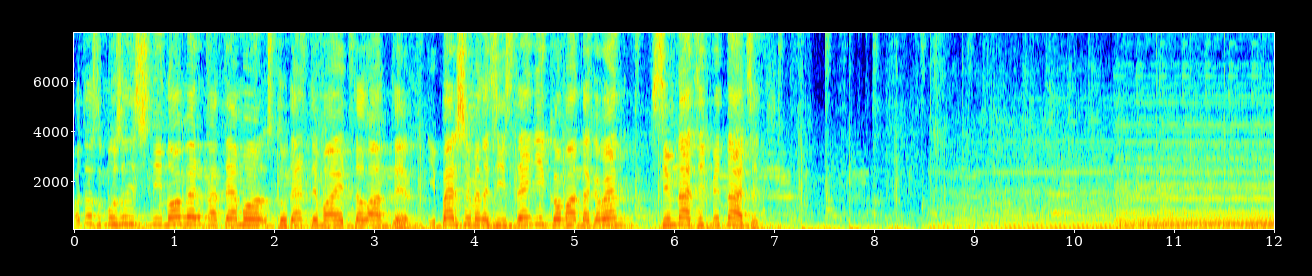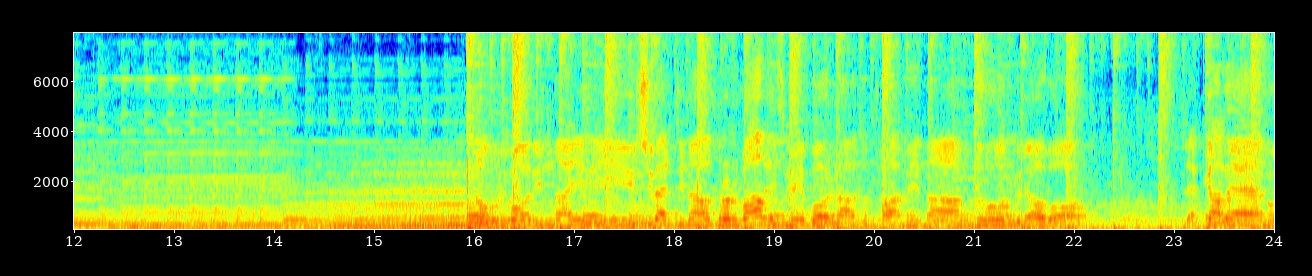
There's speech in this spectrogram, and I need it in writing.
Отож, музичний номер на тему Студенти мають таланти. І першими на цій сцені команда КВН 1715. Знову у ігрі в чвертьфінал прорвались ми, бо разом з вами нам тут кльово. Для КВНу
